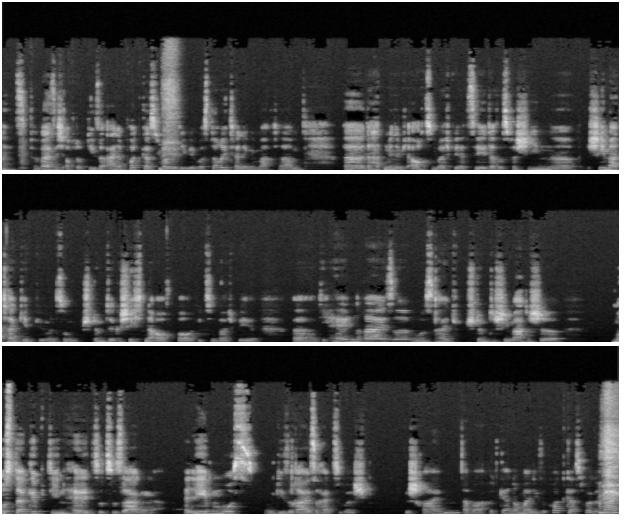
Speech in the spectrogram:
jetzt verweise ich oft auf diese eine Podcast-Folge, die wir über Storytelling gemacht haben. Äh, da hatten wir nämlich auch zum Beispiel erzählt, dass es verschiedene Schemata gibt, wie man so bestimmte Geschichten aufbaut, wie zum Beispiel äh, die Heldenreise, wo es halt bestimmte schematische Muster gibt, die ein Held sozusagen erleben muss, um diese Reise halt zu beschreiben. Aber hört gerne nochmal in diese Podcast-Folge rein.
